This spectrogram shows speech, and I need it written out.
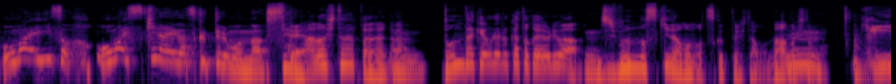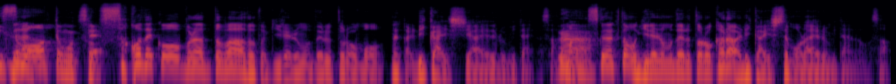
お前言いそう。お前好きな映画作ってるもんなって。あの人やっぱなんか、うんどんだけ売れるかとかよりは、うん自分の好きなものを作ってる人だもんな、あの人も。うん言いそうって思って。そこでこう、ブラッドバードとギレルモ・デルトロもなんか理解し合えるみたいなさ。うんまあ少なくともギレルモ・デルトロからは理解してもらえるみたいなのさ。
